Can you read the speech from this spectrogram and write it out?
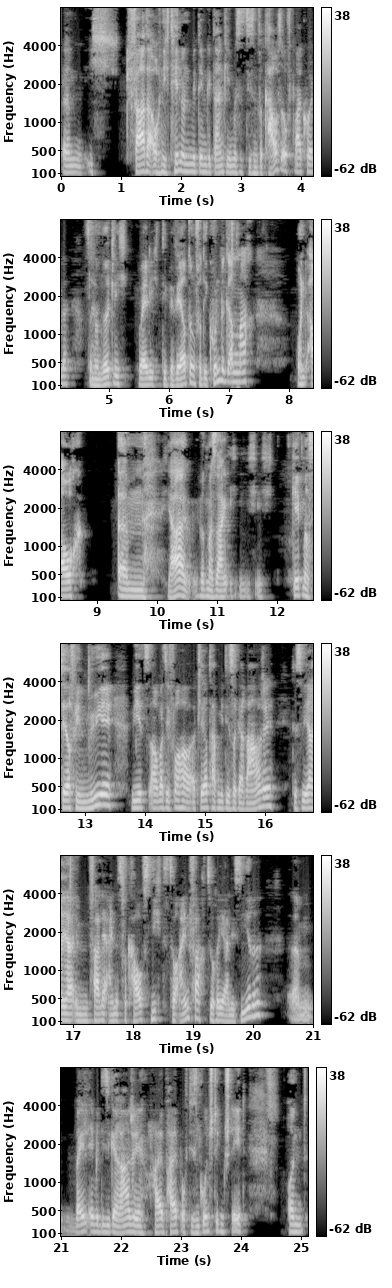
Ähm, ich fahre da auch nicht hin und mit dem Gedanke, ich muss jetzt diesen Verkaufsauftrag holen, sondern ja. wirklich, weil ich die Bewertung für die Kunde gern mache und auch, ähm, ja, ich würde mal sagen, ich, ich, ich gebe mir sehr viel Mühe, wie jetzt auch, was ich vorher erklärt habe mit dieser Garage. Das wäre ja im Falle eines Verkaufs nicht so einfach zu realisieren ähm, weil eben diese Garage halb halb auf diesen Grundstücken steht. Und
